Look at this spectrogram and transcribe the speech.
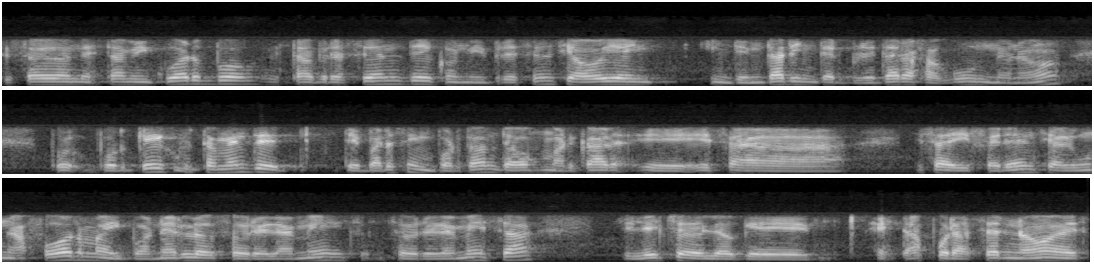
se sabe dónde está mi cuerpo, está presente, con mi presencia voy a intentar interpretar a Facundo, ¿no? ¿Por, ¿Por, qué justamente te parece importante a vos marcar eh, esa esa diferencia de alguna forma y ponerlo sobre la mesa, sobre la mesa, el hecho de lo que estás por hacer, ¿no? Es,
